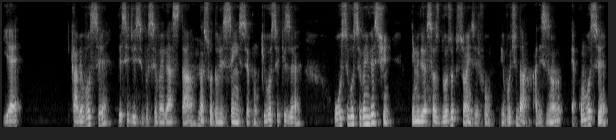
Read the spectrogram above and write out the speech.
e é cabe a você decidir se você vai gastar na sua adolescência com o que você quiser ou se você vai investir. Ele me deu essas duas opções. Ele falou: eu vou te dar, a decisão é com você,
